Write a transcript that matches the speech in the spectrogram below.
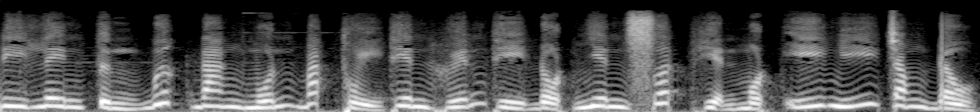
Đi lên từng bước đang muốn bắt Thủy Thiên Huyến thì đột nhiên xuất hiện một ý nghĩ trong đầu.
